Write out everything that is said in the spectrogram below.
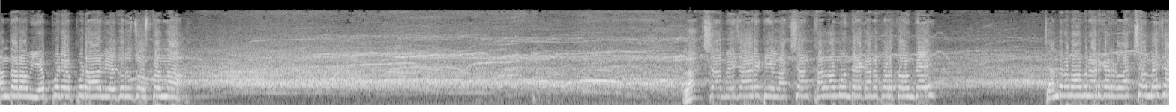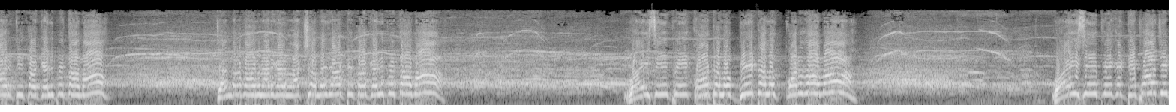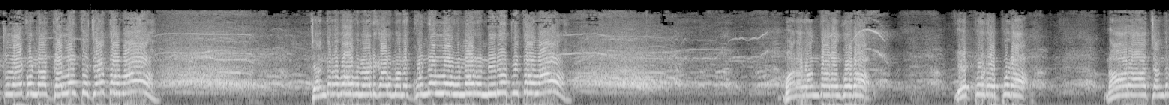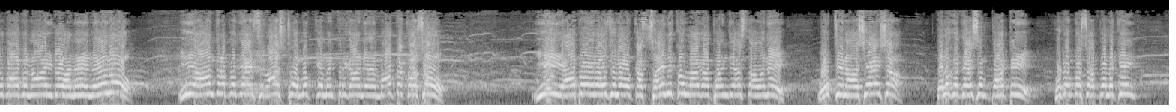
మనమందరం ఎప్పుడెప్పుడా అని ఎదురు చూస్తున్నా. లక్ష మెజారిటీ లక్ష్యం కళ్ళ ముందే కనపడుతోంది. చంద్రబాబు నాయుడు గారికి లక్ష మెజారిటీతో గెలిపిద్దామా? చంద్రబాబు నాయుడు గారి లక్ష మెజారిటీతో గెలిపిద్దామా? వైసీపీ కోటలు బీటలు కొడదామా? వైసీపీకి డిపాజిట్ లేకుండా గల్లంతు చేద్దామా? చంద్రబాబు నాయుడు గారు మన గుండెల్లో ఉన్నారని నిరూపిద్దామా? మనమందరం కూడా ఎప్పుడెప్పుడా నారా చంద్రబాబు నాయుడు అనే నేను ఈ ఆంధ్రప్రదేశ్ రాష్ట్ర ముఖ్యమంత్రిగా అనే మాట కోసం ఈ యాభై రోజులు ఒక సైనికుల్లాగా పనిచేస్తామని వచ్చిన అశేష తెలుగుదేశం పార్టీ కుటుంబ సభ్యులకి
